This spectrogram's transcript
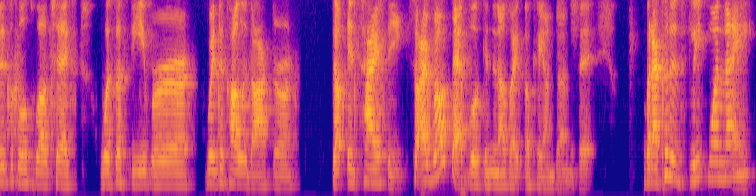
physicals, well checks, what's a fever, when to call a doctor, the entire thing. So I wrote that book and then I was like, okay, I'm done with it. But I couldn't sleep one night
